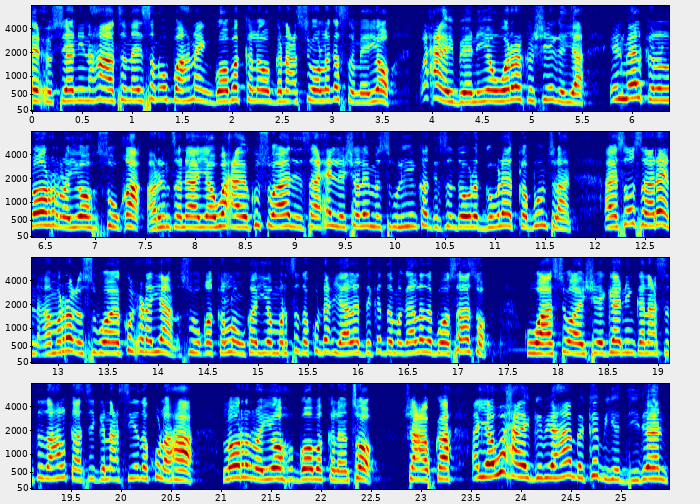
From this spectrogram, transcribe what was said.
ay xuseen in haatan aysan u baahnayn goobo kale oo ganacsi oo laga sameeyo. Waxa ay beeniyeen wararka sheegaya in meel kale loo rarayo suuqa. Arrintani ayaa waxa ay ku soo aadaysaa xilli shalay mas'uuliyiin ka tirsan dowlad goboleedka puntland. Ay soo saareen amaro cusub oo ay ku xidhayaan suuqa kalluunka iyo marsada ku dhex yaalla dekeda magaalada boosaaso kuwaasi oo ay sheegeen in ganacsatada halkaasi ganacsiyada ku lahaa loo rarayo goobo kaleento shacabka ayaa waxa ay gebi ahaanba ka biyo diideen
